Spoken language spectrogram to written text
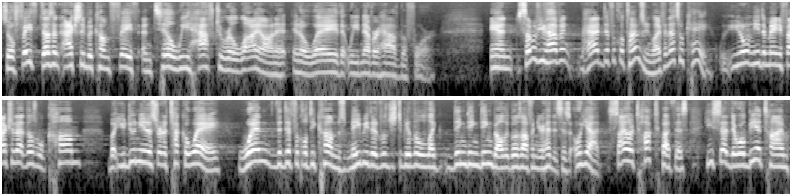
So faith doesn't actually become faith until we have to rely on it in a way that we never have before. And some of you haven't had difficult times in your life, and that's okay. You don't need to manufacture that, those will come, but you do need to sort of tuck away when the difficulty comes, maybe there'll just be a little like ding, ding, ding bell that goes off in your head that says, oh, yeah, Siler talked about this. He said there will be a time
